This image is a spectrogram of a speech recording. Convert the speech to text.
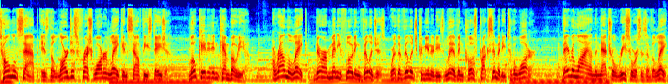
Tonle Sap is the largest freshwater lake in Southeast Asia, located in Cambodia. Around the lake, there are many floating villages where the village communities live in close proximity to the water. They rely on the natural resources of the lake,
